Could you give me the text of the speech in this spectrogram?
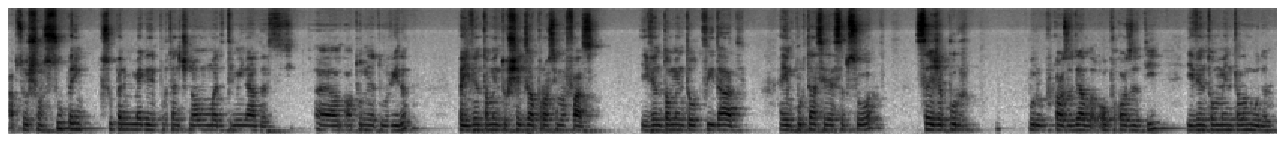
Há pessoas que são super, super mega importantes numa determinada uh, altura na tua vida, para eventualmente tu chegues à próxima fase. Eventualmente a utilidade a importância dessa pessoa, seja por, por, por causa dela ou por causa de ti, eventualmente ela muda.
